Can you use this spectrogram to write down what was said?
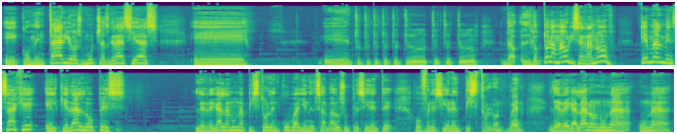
eh, comentarios, muchas gracias. El doctor Amaury Serranov, qué mal mensaje el que da López. Le regalan una pistola en Cuba y en El Salvador su presidente ofreciera el pistolón. Bueno, le regalaron una, una,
